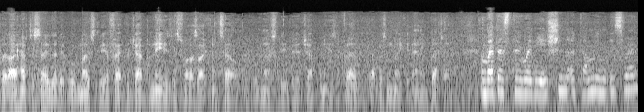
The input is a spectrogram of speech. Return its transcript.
But I have to say that it will mostly affect the Japanese, as far as I can tell. It will mostly be a Japanese affair, but that doesn't make it any better. And where does the radiation uh, come in Israel?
